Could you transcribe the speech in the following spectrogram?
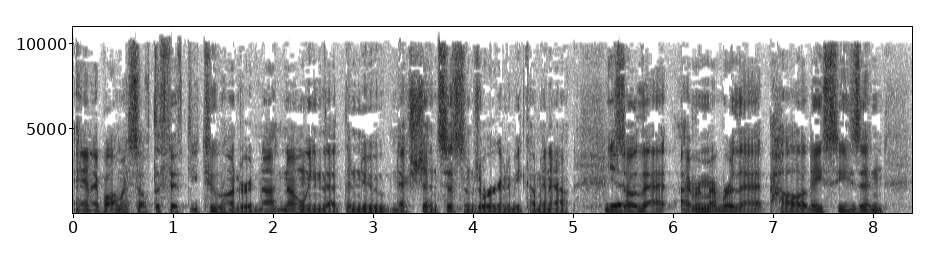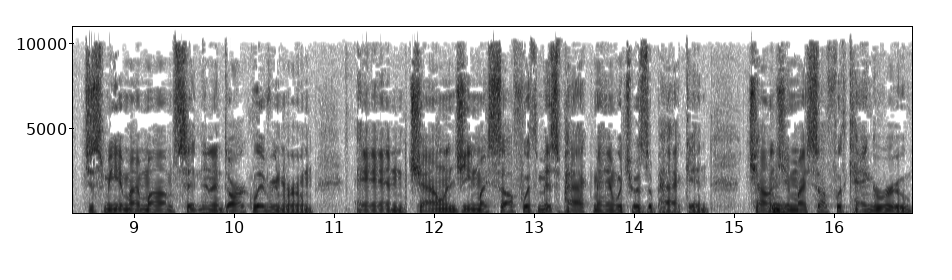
and I bought myself the 5200, not knowing that the new next gen systems were going to be coming out. Yeah. So that I remember that holiday season, just me and my mom sitting in a dark living room and challenging myself with Miss Pac-Man, which was a pack-in, challenging myself with Kangaroo,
